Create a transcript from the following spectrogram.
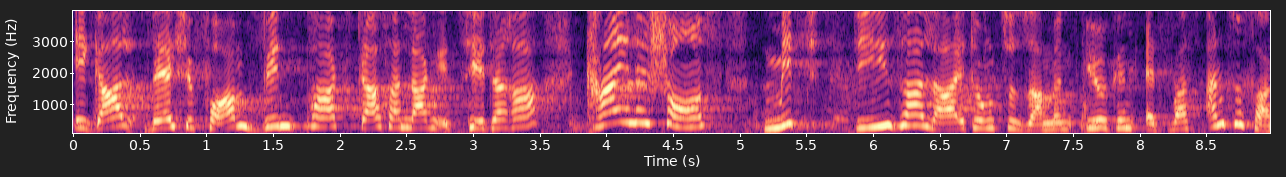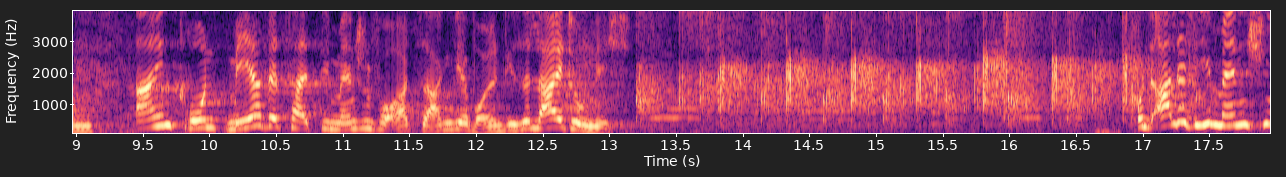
egal welche Form, Windparks, Gasanlagen etc., keine Chance, mit dieser Leitung zusammen irgendetwas anzufangen. Ein Grund mehr, weshalb die Menschen vor Ort sagen, wir wollen diese Leitung nicht. Und alle die Menschen,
